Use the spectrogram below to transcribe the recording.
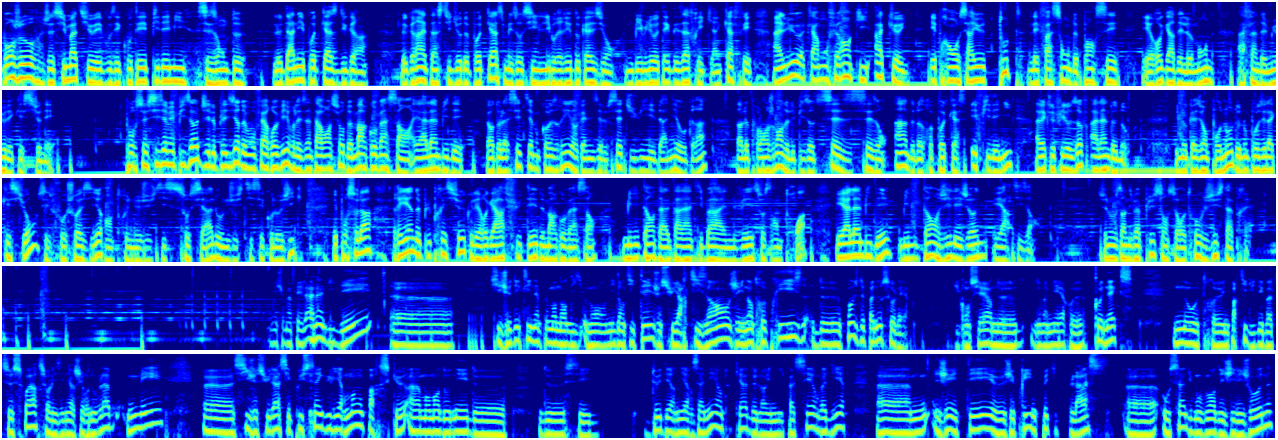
Bonjour, je suis Mathieu et vous écoutez Épidémie, saison 2, le dernier podcast du Grain. Le Grain est un studio de podcast, mais aussi une librairie d'occasion, une bibliothèque des Afriques, un café, un lieu à Clermont-Ferrand qui accueille et prend au sérieux toutes les façons de penser et regarder le monde afin de mieux les questionner. Pour ce sixième épisode, j'ai le plaisir de vous faire revivre les interventions de Margot Vincent et Alain Bidet lors de la septième causerie organisée le 7 juillet dernier au Grain, dans le prolongement de l'épisode 16 saison 1 de notre podcast Épidémie avec le philosophe Alain Deneau. Une occasion pour nous de nous poser la question s'il faut choisir entre une justice sociale ou une justice écologique. Et pour cela, rien de plus précieux que les regards affûtés de Margot Vincent, militante à Alternativa NV 63, et Alain Bidet, militant gilet jaune et artisan. Je ne vous en dis pas plus, on se retrouve juste après. je m'appelle Alain Bidet. Euh, si je décline un peu mon, identité, je suis artisan. J'ai une entreprise de pose de panneaux solaires qui concerne de manière euh, connexe notre, une partie du débat de ce soir sur les énergies renouvelables. Mais euh, si je suis là, c'est plus singulièrement parce qu'à un moment donné de, de ces deux dernières années, en tout cas de l'an et demi passé, on va dire, j'ai été, j'ai pris une petite place euh, au sein du mouvement des Gilets jaunes.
